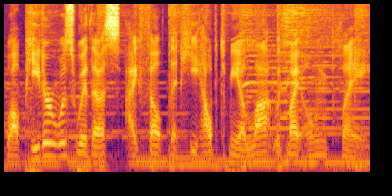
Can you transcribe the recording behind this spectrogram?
While Peter was with us, I felt that he helped me a lot with my own playing.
